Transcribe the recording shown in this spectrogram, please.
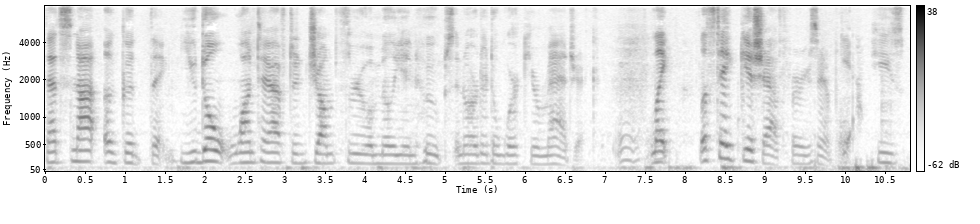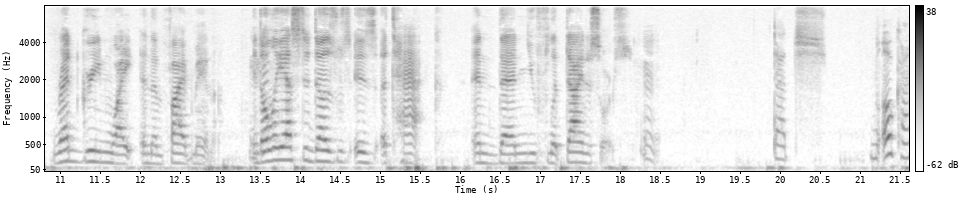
that's not a good thing. You don't want to have to jump through a million hoops in order to work your magic. Mm-hmm. Like, let's take Gishath for example. Yeah. He's red, green, white, and then five mana. And all he has to does was, is attack, and then you flip dinosaurs. Mm. That's okay.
